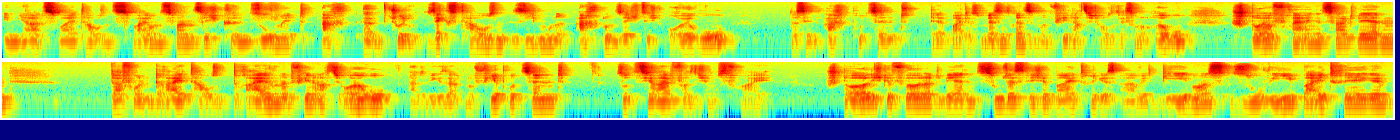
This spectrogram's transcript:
Im Jahr 2022 können somit äh, 6.768 Euro, das sind 8% der Beitragsbemessungsgrenze von 84.600 Euro, steuerfrei eingezahlt werden. Davon 3.384 Euro, also wie gesagt nur 4%, sozialversicherungsfrei. Steuerlich gefördert werden zusätzliche Beiträge des Arbeitgebers sowie Beiträge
